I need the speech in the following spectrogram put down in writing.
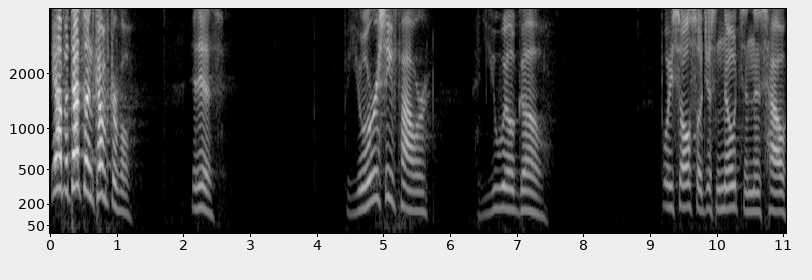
Yeah, but that's uncomfortable. It is. But you will receive power and you will go. Boice also just notes in this how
